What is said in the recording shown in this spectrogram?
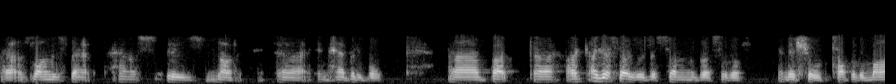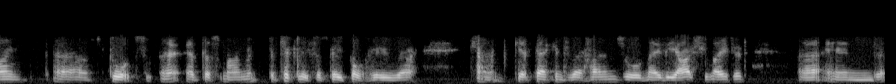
as long as that house is not inhabitable. Uh, but uh, I, I, guess those are just some of the sort of initial top of the mind uh, thoughts at this moment, particularly for people who uh, can't get back into their homes or may be isolated uh, and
